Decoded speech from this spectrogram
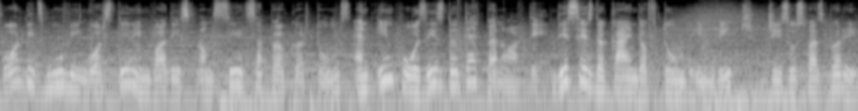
forbids moving or stealing bodies from sealed sepulchre tombs and imposes the death penalty. This is the kind of tomb in which Jesus was buried.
